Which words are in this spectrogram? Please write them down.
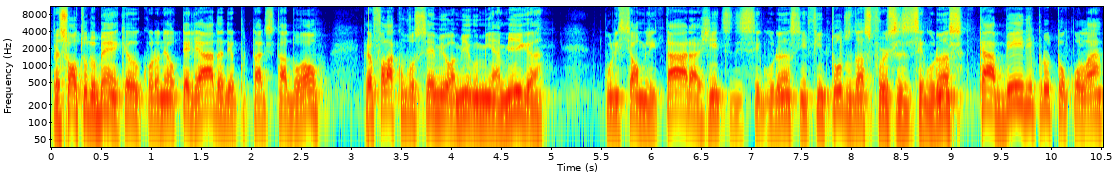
Pessoal, tudo bem? Aqui é o Coronel Telhada, deputado estadual. Quero falar com você, meu amigo, minha amiga, policial militar, agentes de segurança, enfim, todos das forças de segurança. Acabei de protocolar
